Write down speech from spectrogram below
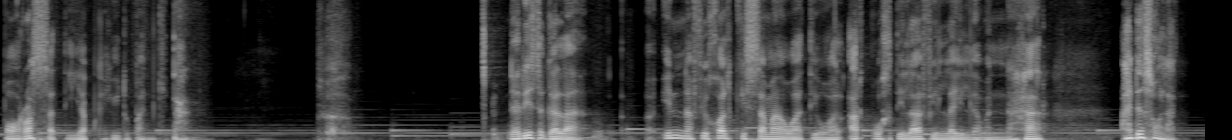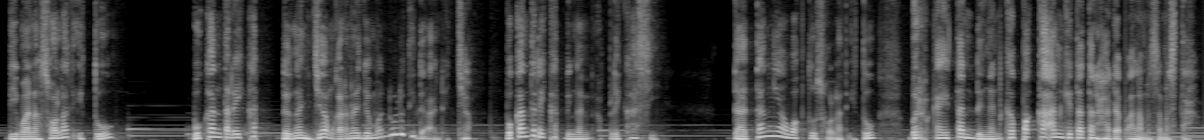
poros setiap kehidupan kita. Dari segala inna fi khalqis samawati wal ard wa ikhtilafil laili wan nahar. Ada sholat di mana sholat itu bukan terikat dengan jam karena zaman dulu tidak ada jam. Bukan terikat dengan aplikasi. Datangnya waktu sholat itu berkaitan dengan kepekaan kita terhadap alam semesta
